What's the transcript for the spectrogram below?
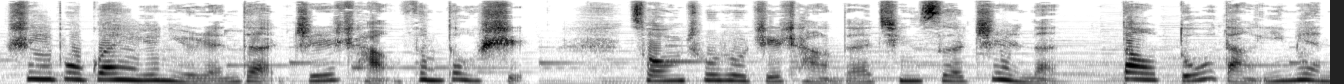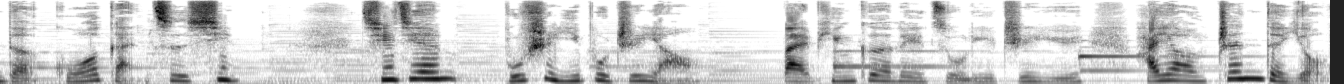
是一部关于女人的职场奋斗史，从初入职场的青涩稚嫩，到独当一面的果敢自信，期间不是一步之遥。摆平各类阻力之余，还要真的有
